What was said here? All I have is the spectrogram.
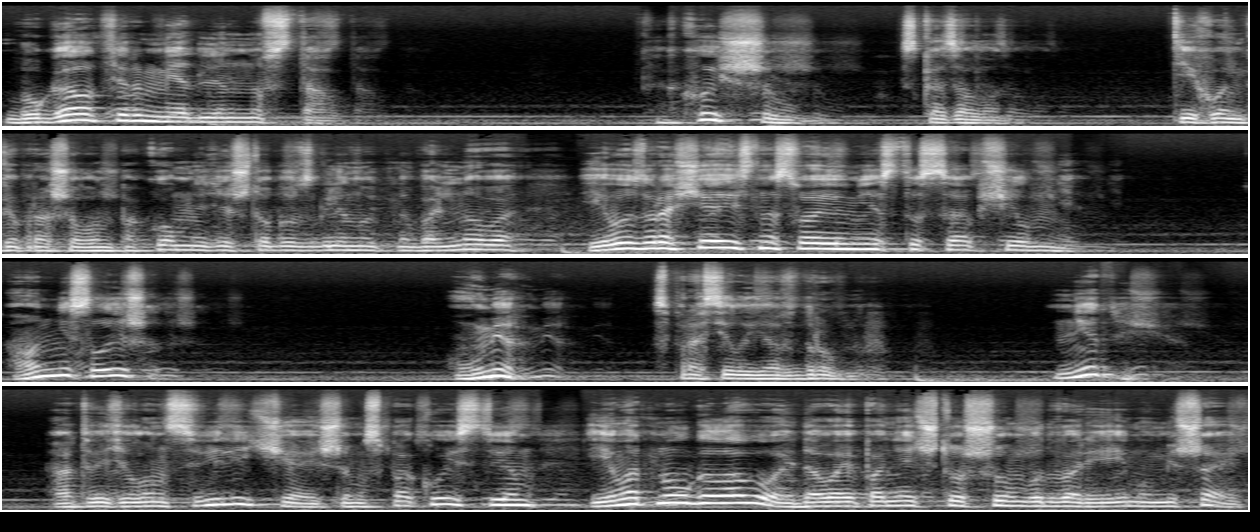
Бухгалтер медленно встал. «Какой шум!» — сказал он. Тихонько прошел он по комнате, чтобы взглянуть на больного, и, возвращаясь на свое место, сообщил мне. «Он не слышит». «Умер?» – спросил я, вздрогнув. «Нет еще», – ответил он с величайшим спокойствием и мотнул головой, давая понять, что шум во дворе ему мешает.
